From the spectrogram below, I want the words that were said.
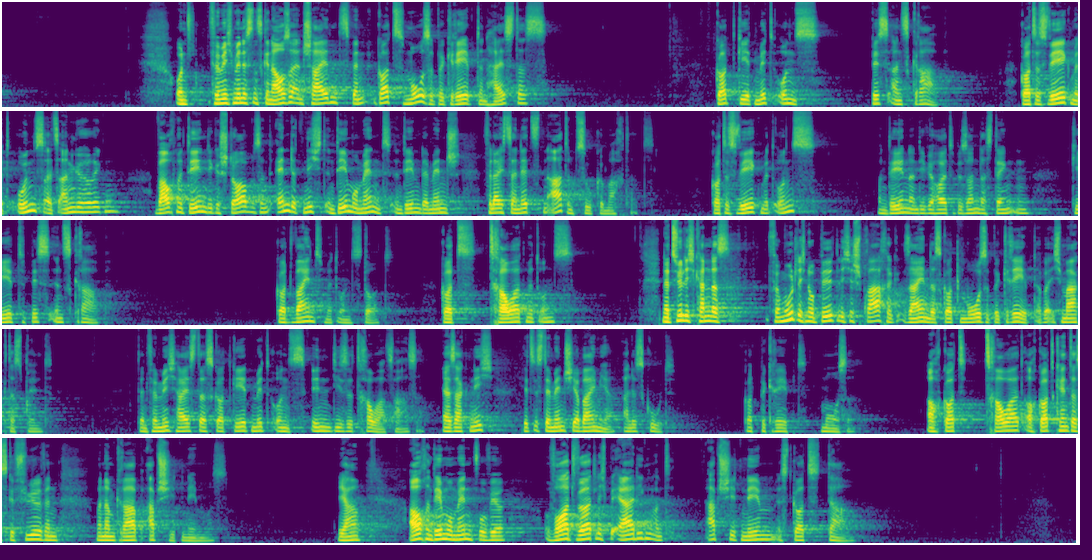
Und für mich mindestens genauso entscheidend, wenn Gott Mose begräbt, dann heißt das, Gott geht mit uns bis ans Grab. Gottes Weg mit uns als Angehörigen, aber auch mit denen, die gestorben sind, endet nicht in dem Moment, in dem der Mensch vielleicht seinen letzten Atemzug gemacht hat. Gottes Weg mit uns und denen, an die wir heute besonders denken, geht bis ins Grab. Gott weint mit uns dort. Gott trauert mit uns. Natürlich kann das vermutlich nur bildliche Sprache sein, dass Gott Mose begräbt, aber ich mag das Bild. Denn für mich heißt das, Gott geht mit uns in diese Trauerphase. Er sagt nicht, jetzt ist der Mensch ja bei mir, alles gut. Gott begräbt Mose. Auch Gott trauert, auch Gott kennt das Gefühl, wenn man am Grab Abschied nehmen muss. Ja, auch in dem Moment, wo wir wortwörtlich beerdigen und Abschied nehmen, ist Gott da.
